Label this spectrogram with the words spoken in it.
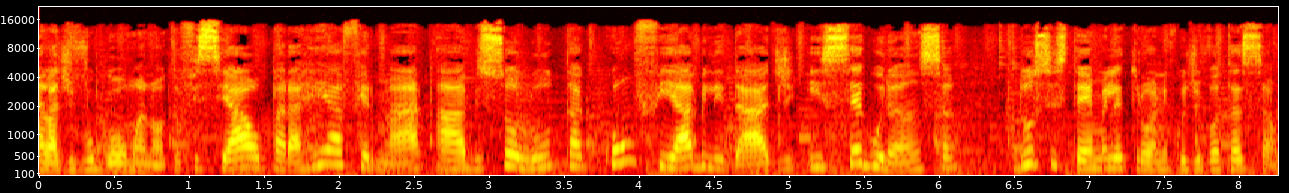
Ela divulgou uma nota oficial para reafirmar a absoluta confiabilidade e segurança do sistema eletrônico de votação.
